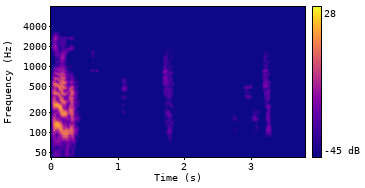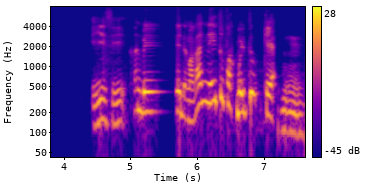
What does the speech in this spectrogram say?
Iya gak sih? Iya sih, kan beda. Makanya itu fuckboy itu kayak Mm-mm.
